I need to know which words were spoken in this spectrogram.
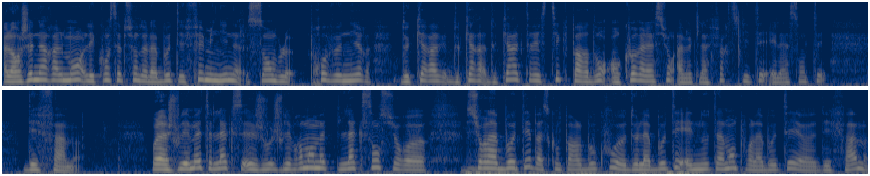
Alors généralement, les conceptions de la beauté féminine semblent provenir de caractéristiques pardon, en corrélation avec la fertilité et la santé des femmes. Voilà, je voulais, mettre l'axe- je voulais vraiment mettre l'accent sur, euh, sur la beauté parce qu'on parle beaucoup euh, de la beauté et notamment pour la beauté euh, des femmes.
